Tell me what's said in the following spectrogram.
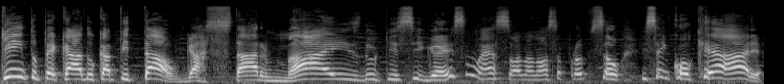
Quinto pecado capital: gastar mais do que se ganha. Isso não é só na nossa profissão, isso é em qualquer área,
